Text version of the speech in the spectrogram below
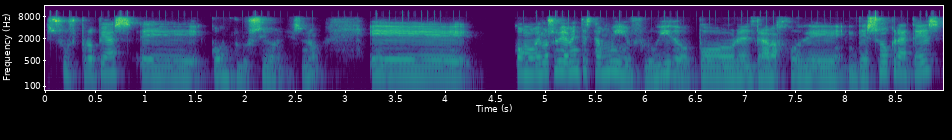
sus propias eh, conclusiones. ¿no? Eh, como vemos, obviamente está muy influido por el trabajo de, Sócrates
